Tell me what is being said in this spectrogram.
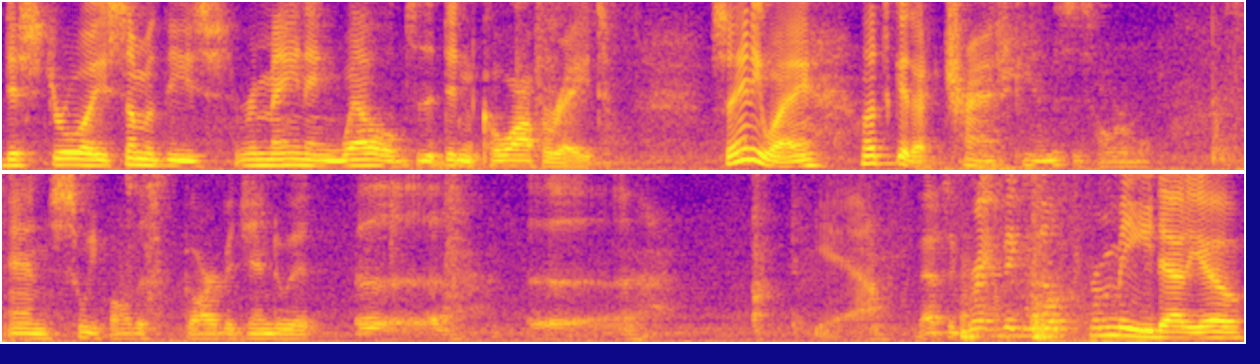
destroy some of these remaining welds that didn't cooperate. So anyway, let's get a trash can. This is horrible. And sweep all this garbage into it. Ugh. Ugh. Yeah, that's a great big milk from me, Daddy-O.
